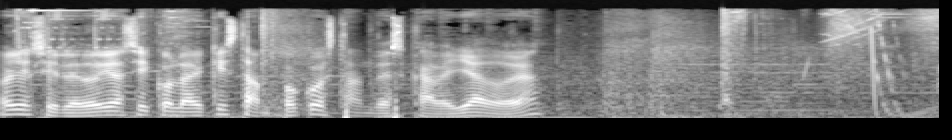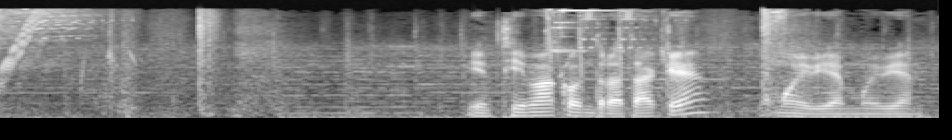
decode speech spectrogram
Oye, si le doy así con la X tampoco es tan descabellado, ¿eh? Y encima contraataque. Muy bien, muy bien.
